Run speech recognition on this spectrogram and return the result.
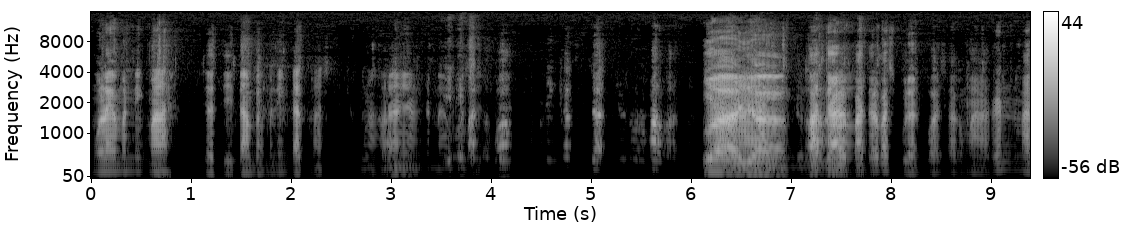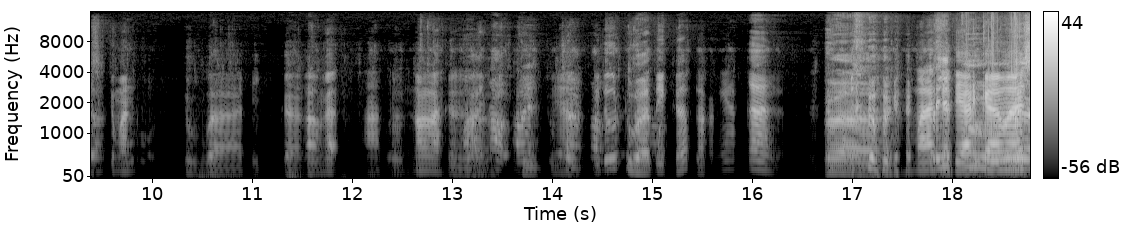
mulai menik malah jadi tambah meningkat mas jumlah orang yang kena Ini Mas positif. Apa? Meningkat sejak new normal, Mas. Wah, iya. padahal Normal. padahal pas bulan puasa kemarin masih cuman dua tiga. Kalau enggak satu nol lah ya, itu dua tiga belakangnya k nggak? Wah. malah jadi harga mas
